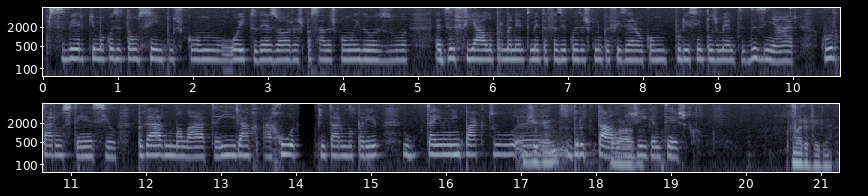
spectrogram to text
perceber que uma coisa tão simples como 8, 10 horas passadas com um idoso a desafiá-lo permanentemente a fazer coisas que nunca fizeram, como pura e simplesmente desenhar, cortar um stencil, pegar numa lata, ir à, à rua pintar uma parede, tem um impacto uh, brutal, claro. gigantesco. Que maravilha.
